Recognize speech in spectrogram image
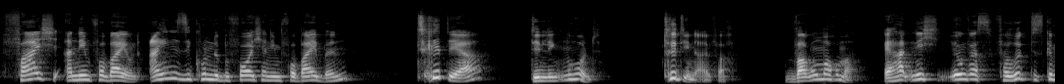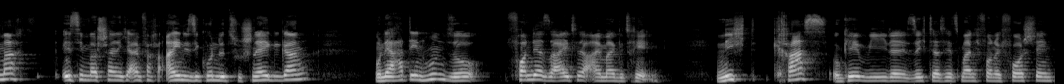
fahre ich an dem vorbei und eine Sekunde bevor ich an ihm vorbei bin, tritt er den linken Hund. Tritt ihn einfach. Warum auch immer. Er hat nicht irgendwas Verrücktes gemacht, ist ihm wahrscheinlich einfach eine Sekunde zu schnell gegangen und er hat den Hund so von der Seite einmal getreten. Nicht krass, okay, wie sich das jetzt manche von euch vorstellen,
